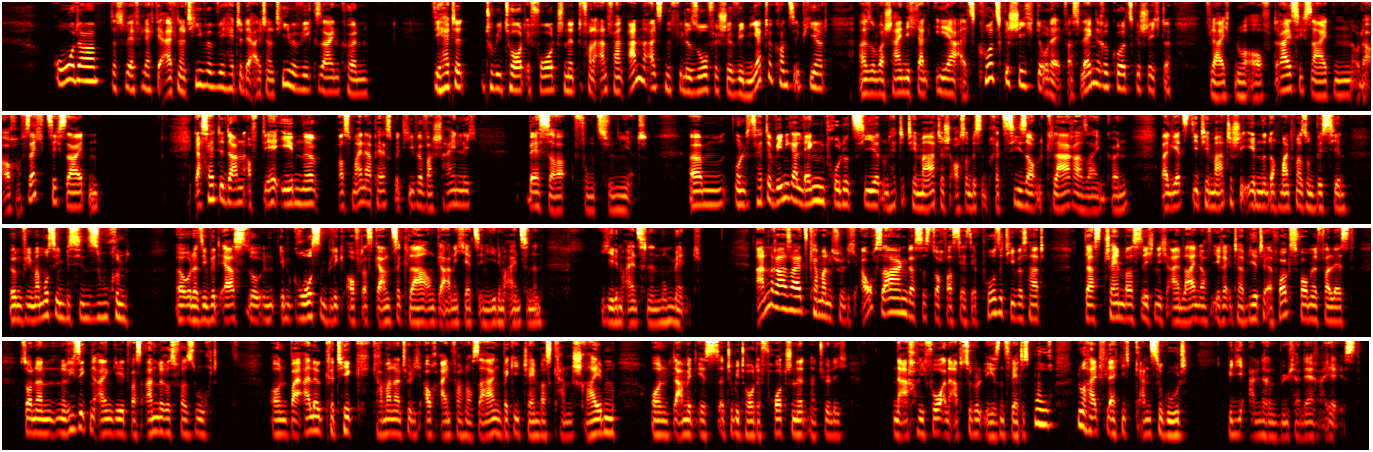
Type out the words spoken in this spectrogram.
Oder, das wäre vielleicht der alternative, hätte der alternative Weg sein können. Sie hätte To Be Taught a Fortunate von Anfang an als eine philosophische Vignette konzipiert, also wahrscheinlich dann eher als Kurzgeschichte oder etwas längere Kurzgeschichte, vielleicht nur auf 30 Seiten oder auch auf 60 Seiten. Das hätte dann auf der Ebene aus meiner Perspektive wahrscheinlich besser funktioniert. Ähm, und es hätte weniger Längen produziert und hätte thematisch auch so ein bisschen präziser und klarer sein können, weil jetzt die thematische Ebene doch manchmal so ein bisschen irgendwie, man muss sie ein bisschen suchen äh, oder sie wird erst so in, im großen Blick auf das Ganze klar und gar nicht jetzt in jedem einzelnen, jedem einzelnen Moment. Andererseits kann man natürlich auch sagen, dass es doch was sehr, sehr Positives hat, dass Chambers sich nicht allein auf ihre etablierte Erfolgsformel verlässt, sondern Risiken eingeht, was anderes versucht und bei aller Kritik kann man natürlich auch einfach noch sagen, Becky Chambers kann schreiben und damit ist uh, To Be Told Fortunate natürlich nach wie vor ein absolut lesenswertes Buch, nur halt vielleicht nicht ganz so gut wie die anderen Bücher der Reihe ist.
